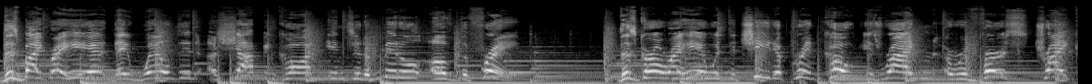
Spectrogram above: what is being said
This bike right here, they welded a shopping cart into the middle of the frame. This girl right here with the cheetah print coat is riding a reverse trike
